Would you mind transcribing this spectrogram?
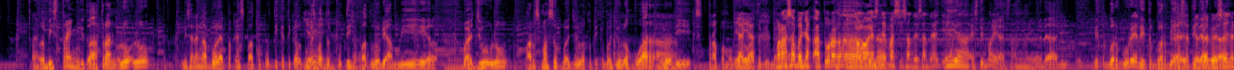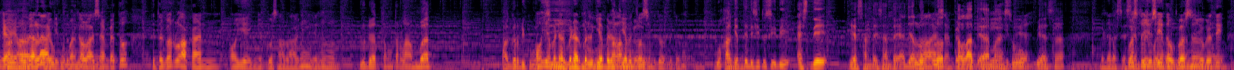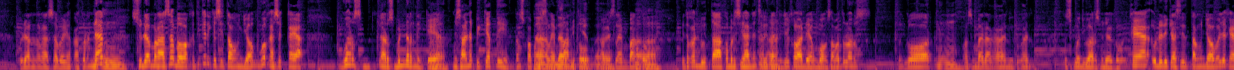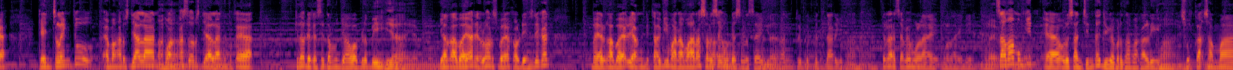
lebih streng gitu aturan lu lu misalnya nggak boleh pakai sepatu putih ketika lu pakai Iya, sepatu iya. putih sepatu lu diambil baju lu harus masuk baju lu ketika baju lu keluar Ah, lu ah. di strap sama Iya guru iya. atau gimana Merasa banyak aturan mungkin Ah, ah, kalau. SD masih santai-santai aja. Iya, SD mah ya santai udah di, ditegur guru ya ditegur biasa Eh, tidak tegur ada biasa aja kayak ya Ah, ah, udah lah gitu. Tapi kalau SMP tuh ditegur lu akan oh iya inget gue salah gitu ya. Heeh. lu datang terlambat pagar dikunci Oh iya benar benar benar. Iya benar. Iya betul sih betul betul. Gua kagetnya di situ sih di SD ya santai-santai aja lu Oh, lu telat ya gini masuk gitu ya. biasa. Benar. Gue setuju sih itu. Gue setuju. Berarti udah ngerasa banyak aturan. Dan sudah merasa bahwa ketika dikasih tanggung jawab gue kasih kayak gue harus harus bener nih. Kayak misalnya piket nih kan suka pakai Ah, benar, selempang tuh pakai Ah, selempang ah, tuh. Ah. itu kan duta kebersihannya ceritanya. Jadi kalau ada yang buang sampah tuh lo harus tegur Mm-mm. kalau sembarangan gitu kan terus gue juga harus menjaga kayak udah dikasih tanggung jawab aja kayak kenceleng tuh emang harus jalan Aha, kuangkas tuh harus jalan. aha. itu kayak kita udah kasih tanggung jawab lebih gitu. iya iya benar. yang nggak bayar ya lo harus bayar. Kalau di SD kan bayar nggak bayar yang ditagih marah-marah selesai Heeh, udah selesai gitu benar. kan ribut bentar gitu Aha. itu kan SMP mulai mulai ini ya Mulai sama betul. mungkin ya urusan cinta juga pertama kali Wah, suka sama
